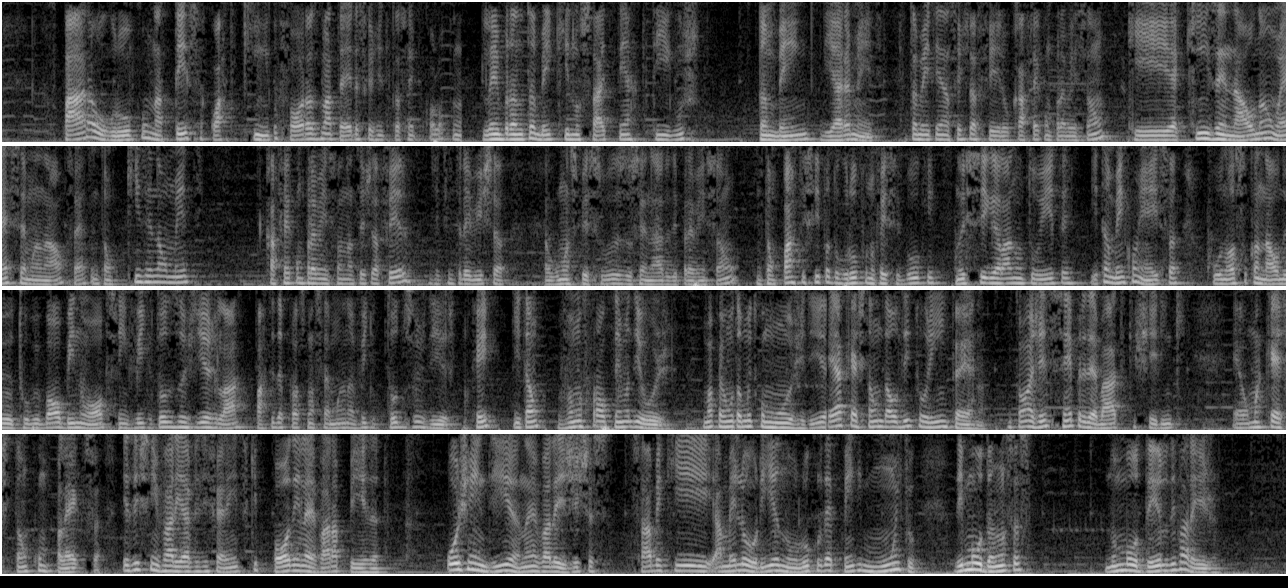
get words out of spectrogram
para o grupo na terça, quarta e quinta, fora as matérias que a gente está sempre colocando. Lembrando também que no site tem artigos também diariamente. Também tem na sexta-feira o Café com Prevenção, que é quinzenal, não é semanal, certo? Então, quinzenalmente Café com Prevenção na sexta-feira. A gente entrevista algumas pessoas do cenário de prevenção. Então participa do grupo no Facebook, nos siga lá no Twitter e também conheça o nosso canal no YouTube, Balbino Office, tem vídeo todos os dias lá. A partir da próxima semana, vídeo todos os dias, ok? Então vamos para o tema de hoje. Uma pergunta muito comum hoje em dia é a questão da auditoria interna. Então a gente sempre debate que o Xerink é uma questão complexa. Existem variáveis diferentes que podem levar à perda. Hoje em dia, né, varejistas sabe que a melhoria no lucro depende muito de mudanças no modelo de varejo.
